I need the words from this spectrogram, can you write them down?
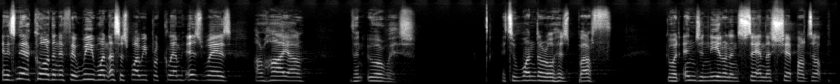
And it's not according if it we want. This is why we proclaim His ways are higher than our ways. It's a wonder of His birth. God engineering and setting the shepherds up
